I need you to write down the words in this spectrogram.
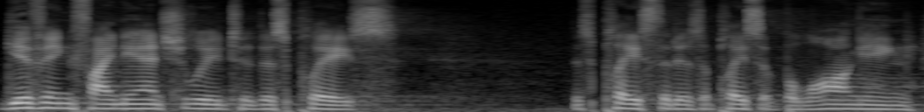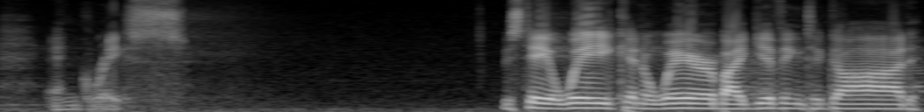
giving financially to this place, this place that is a place of belonging and grace. We stay awake and aware by giving to God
